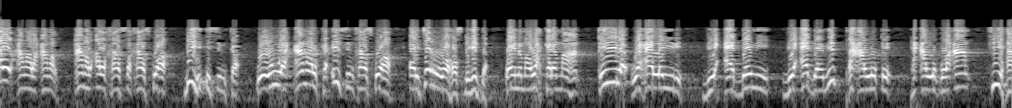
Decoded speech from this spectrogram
alcamala camal camal alkhaasa khaas ku ah bihi isimka wa huwa camalka isim khaas ku ah aljaru waa hoos dhigidda wainamaa wax kale maahan qiila waxaa la yidhi bicadami tacaluqi tacaluq la'aan fiiha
